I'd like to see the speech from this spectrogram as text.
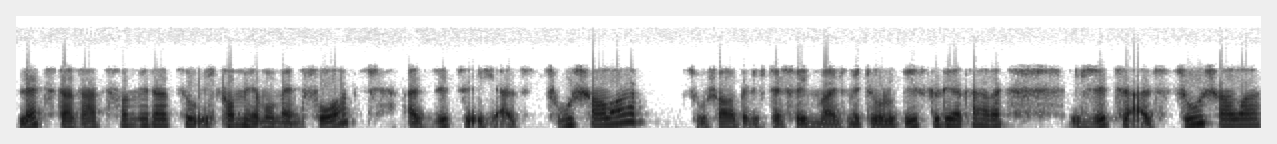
Letzter Satz von mir dazu. Ich komme mir im Moment vor, als sitze ich als Zuschauer, Zuschauer bin ich deswegen, weil ich Meteorologie studiert habe, ich sitze als Zuschauer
